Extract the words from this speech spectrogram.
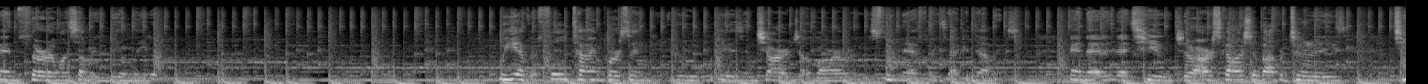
And third, I want somebody to be a leader. We have a full-time person who is in charge of our student athletes academics. And that, that's huge. There are scholarship opportunities to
